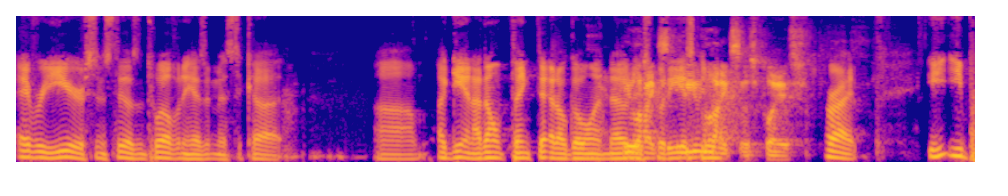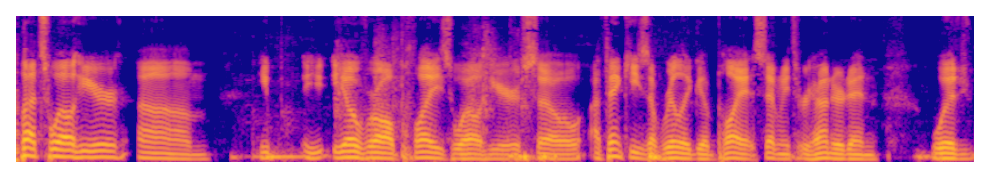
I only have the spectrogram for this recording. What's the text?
every year since 2012 and he hasn't missed a cut. Um, again, I don't think that'll go he unnoticed, likes, but he he likes this place. right. He, he puts well here. Um, he, he he overall plays well here, so I think he's a really good play at 7300 and would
